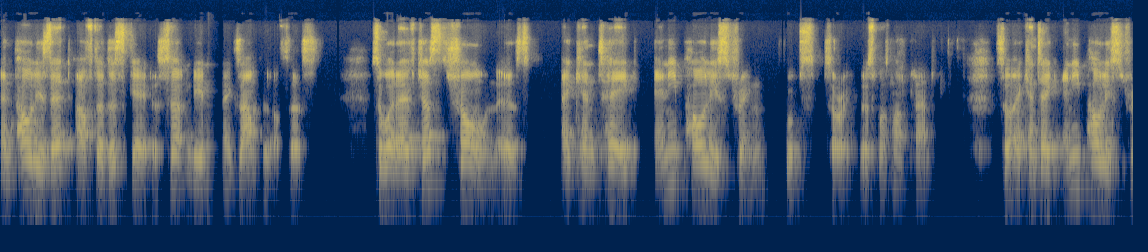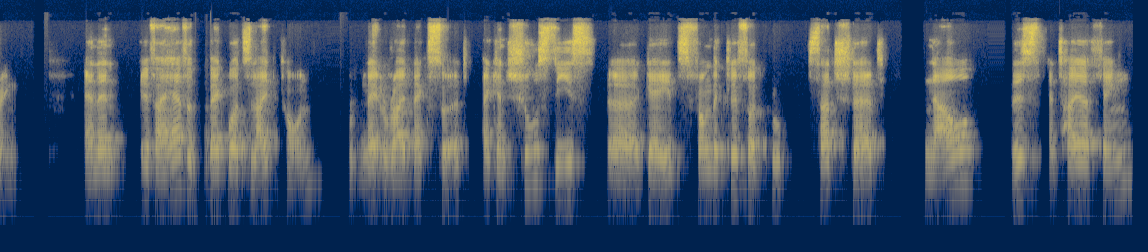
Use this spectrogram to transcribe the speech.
And Pauli Z after this gate is certainly an example of this. So what I've just shown is I can take any Pauli string. Oops, sorry, this was not planned. So I can take any Pauli string. And then if I have a backwards light cone, ne right next to it, I can choose these uh, gates from the Clifford group such that now this entire thing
